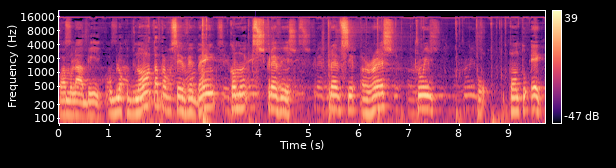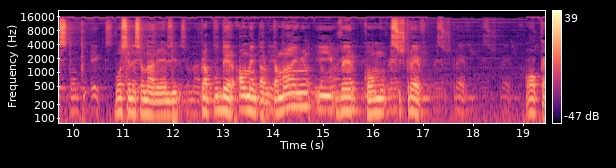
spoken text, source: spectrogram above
vamos lá abrir o bloco de nota para você ver bem como é se escreve isso. Escreve-se restrict.x. Vou selecionar ele para poder aumentar o tamanho e ver como se escreve. Ok.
